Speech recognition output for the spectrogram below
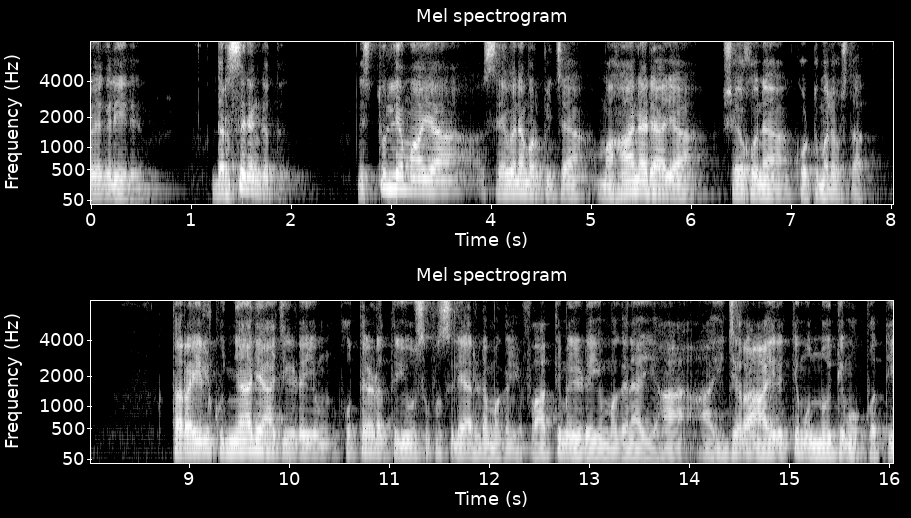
മേഖലയിൽ ദർശരംഗത്ത് നിസ്തുല്യമായ സേവനമർപ്പിച്ച മഹാനരായ ഷെയ്ഖുന കോട്ടുമല ഉസ്താദ്. തറയിൽ കുഞ്ഞാലി ഹാജിയുടെയും പുത്തേടത്ത് യൂസുഫ് സിലിയാരുടെ മകൾ ഫാത്തിമയുടെയും മകനായി ഹിജറ ആയിരത്തി മുന്നൂറ്റി മുപ്പത്തി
